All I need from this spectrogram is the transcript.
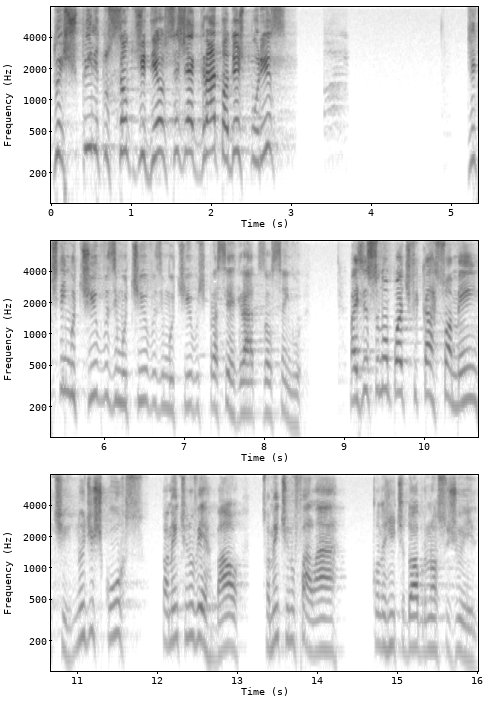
do Espírito Santo de Deus, seja grato a Deus por isso. A gente tem motivos e motivos e motivos para ser gratos ao Senhor. Mas isso não pode ficar somente no discurso, somente no verbal, somente no falar, quando a gente dobra o nosso joelho.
